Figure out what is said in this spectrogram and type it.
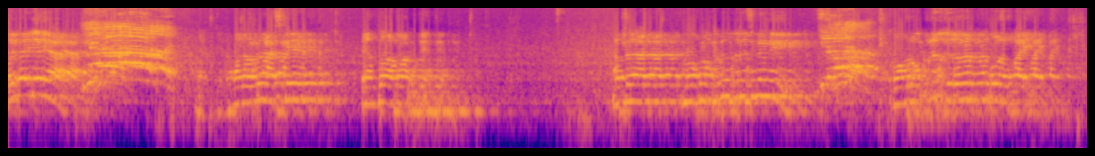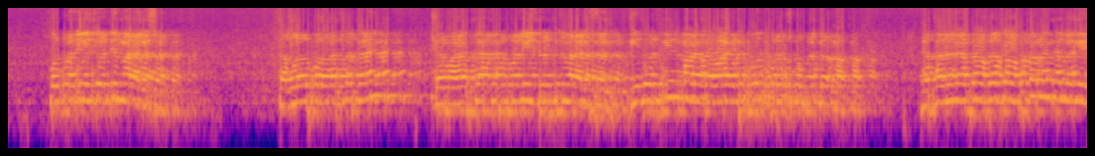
বলবে যে এখন আমরা আজকে কিন্তু আমার আপনারা মহরমপুরে ধরেছিলেন নি? মহরমপুরে ধরে বড় ভাই কোরবানি ঈদের মারা গেছে। সকলের পর আসলে যায় যে মারা গেছে কোরবানি ঈদের দিন মারা গেছেন ঈদের মারা যাওয়া, এটা বহুত বড় সৌভাগ্য এখানে আমরা আপনাকে অহতা মানতে লাগে।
